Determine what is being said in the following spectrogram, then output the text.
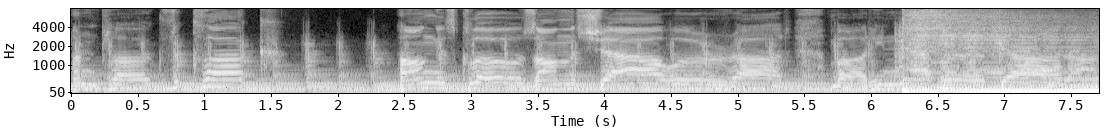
unplug the clock. Hung his clothes on the shower rod, but he never got undressed.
